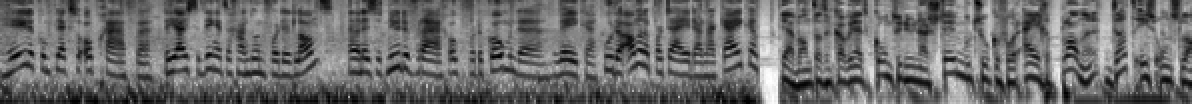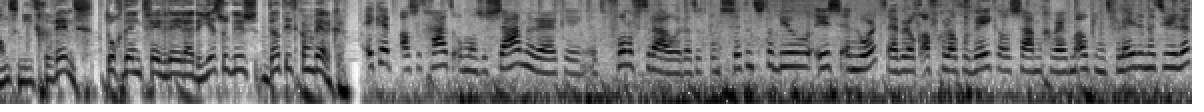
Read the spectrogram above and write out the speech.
hele complexe opgaven de juiste dingen te gaan doen voor dit land. En dan is het nu de vraag, ook voor de komende weken... hoe de andere partijen daarnaar kijken. Ja, want dat een kabinet continu naar steun moet zoeken voor eigen plannen... dat is ons land niet gewend. Toch denkt VVD-leider Jesselgus dat dit kan werken. Ik heb, als het gaat om onze samenwerking, het volle vertrouwen... dat het ontzettend stabiel is en wordt. We hebben er ook afgelopen weken al samengewerkt, maar ook in het verleden natuurlijk.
